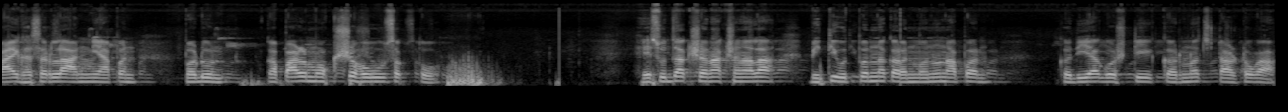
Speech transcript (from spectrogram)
पाय घसरला आणि आपण पडून कपाळ मोक्ष होऊ शकतो. हे सुद्धा क्षणाक्षणाला भीती उत्पन्न कर म्हणून आपण कधी या गोष्टी करणंच टाळतो का?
